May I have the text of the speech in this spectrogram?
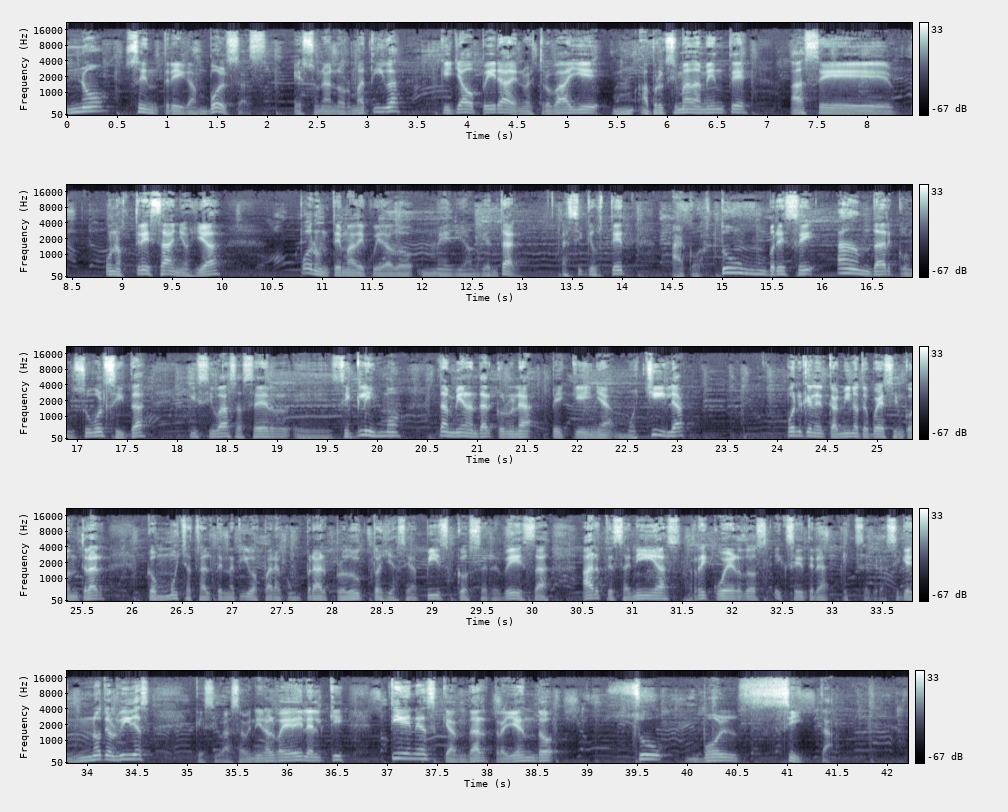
no se entregan bolsas. Es una normativa que ya opera en nuestro valle mm, aproximadamente hace unos tres años ya por un tema de cuidado medioambiental. Así que usted acostúmbrese a andar con su bolsita y si vas a hacer eh, ciclismo, también andar con una pequeña mochila porque en el camino te puedes encontrar con muchas alternativas para comprar productos, ya sea pisco, cerveza, artesanías, recuerdos, etcétera, etcétera. Así que no te olvides que si vas a venir al Valle del Elqui, tienes que andar trayendo su bolsita.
